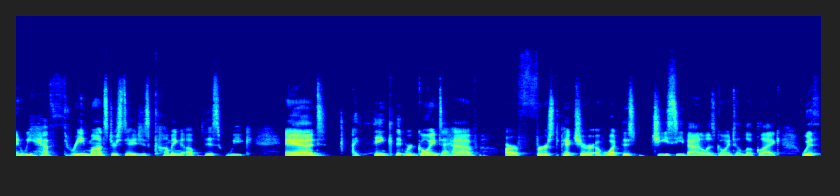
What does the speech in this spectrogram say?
and we have three monster stages coming up this week. And I think that we're going to have our first picture of what this GC battle is going to look like with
